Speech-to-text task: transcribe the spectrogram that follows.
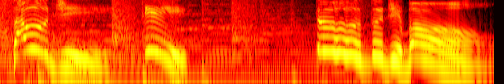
saúde e tudo de bom!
